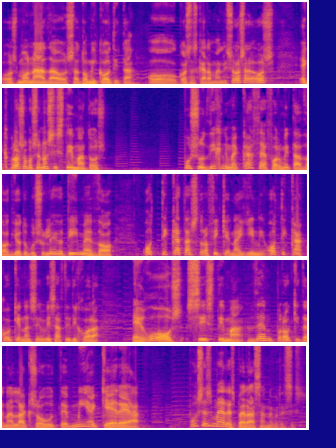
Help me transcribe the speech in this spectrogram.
ως μονάδα, ως ατομικότητα ο Κώστας Καραμαλής, ως, ως εκπρόσωπος ενός συστήματος που σου δείχνει με κάθε αφορμή τα δόντια του που σου λέει ότι είμαι εδώ ό,τι καταστροφή και να γίνει, ό,τι κακό και να συμβεί σε αυτή τη χώρα εγώ ως σύστημα δεν πρόκειται να αλλάξω ούτε μία κεραία πόσες μέρες περάσανε βρεσείς,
